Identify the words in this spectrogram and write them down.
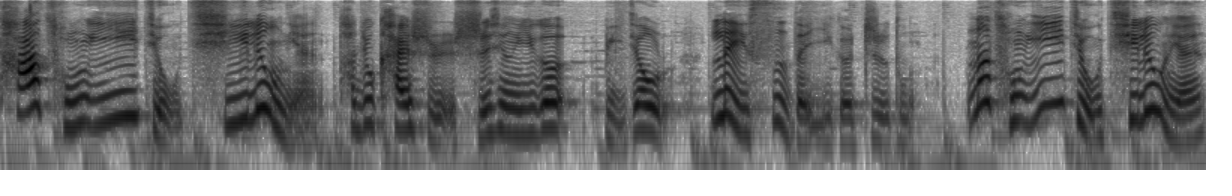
它从一九七六年它就开始实行一个比较类似的一个制度。那从一九七六年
